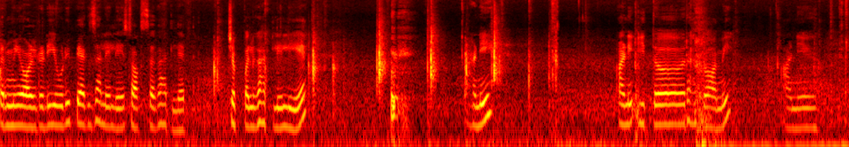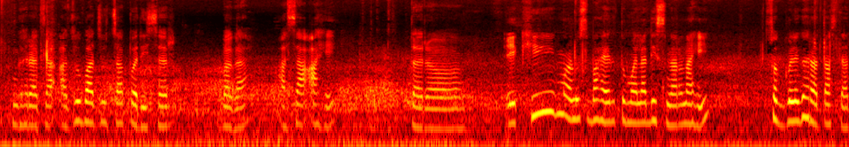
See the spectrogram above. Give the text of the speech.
तर मी ऑलरेडी एवढी पॅक झालेली आहे सॉक्स घातलेत चप्पल घातलेली आहे. आणि आणि इथं राहतो आम्ही. आणि घराचा आजूबाजूचा परिसर बघा असा आहे. तर एकही माणूस बाहेर तुम्हाला दिसणार नाही. सगळे घरात असतात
